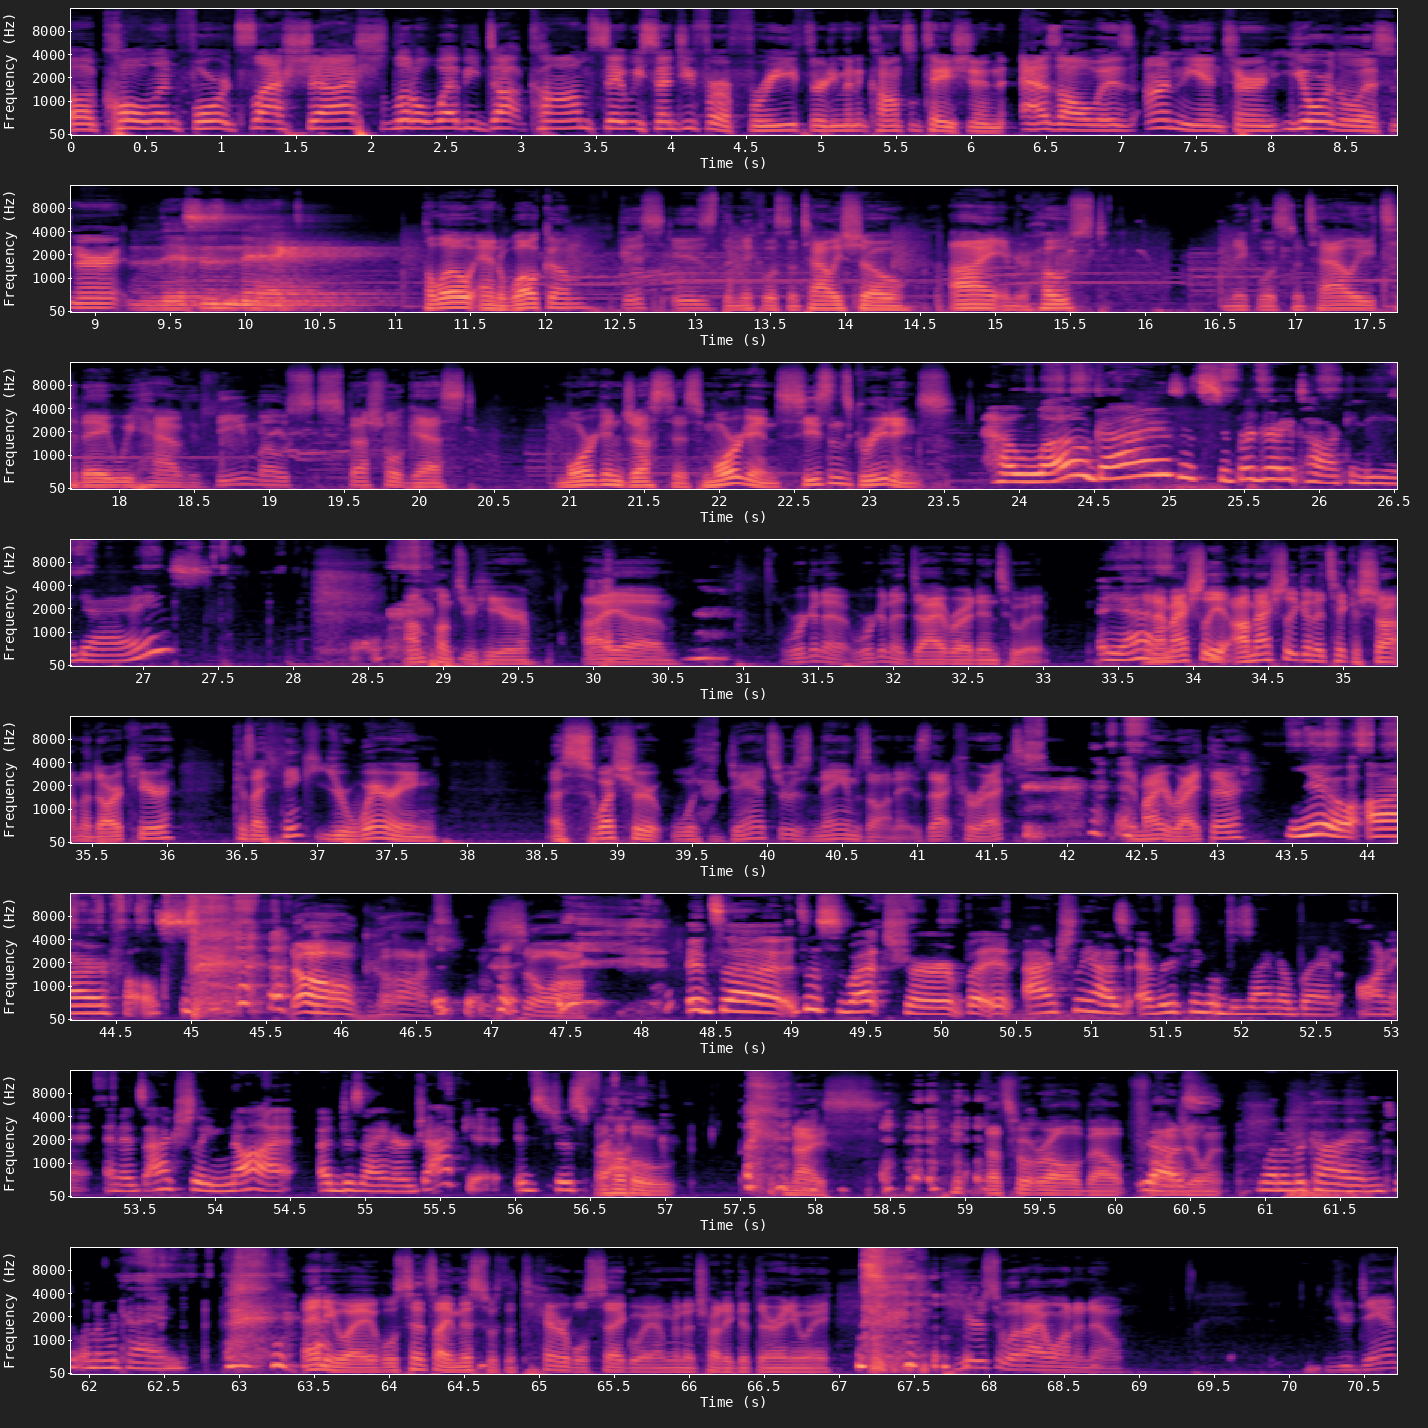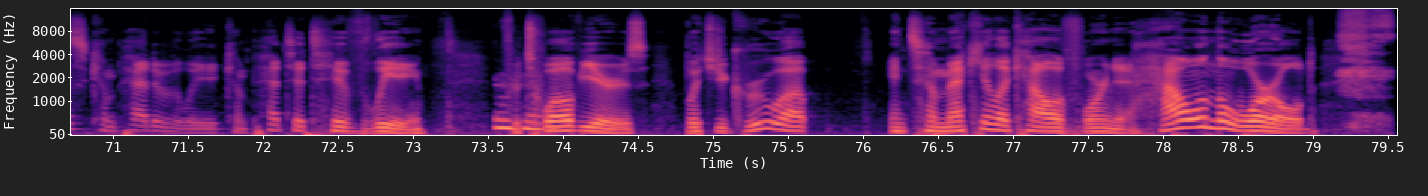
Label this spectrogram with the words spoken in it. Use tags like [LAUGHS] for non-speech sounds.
uh, colon forward slash slash littlewebby.com. Say we sent you for a free 30 minute consultation. As always, I'm the intern, you're the listener. This is Nick. Hello and welcome. This is the Nickolas Natali Show. I am your host, Nickolas Natali. Today we have the most special guest, Morgan Justus. Morgan, season's greetings. Hello, guys. It's super great talking to you guys. I'm pumped you're here. I um, we're gonna we're gonna dive right into it. Yeah. And I'm actually I'm actually gonna take a shot in the dark here because I think you're wearing a sweatshirt with dancers' names on it. Is that correct? Am I right there? [LAUGHS] You are false. [LAUGHS] oh gosh, was so off. It's a it's a sweatshirt, but it actually has every single designer brand on it, and it's actually not a designer jacket. It's just fraud. Oh, nice. [LAUGHS] That's what we're all about. Fraudulent. Yes, one of a kind. One of a kind. [LAUGHS] anyway, well, since I missed with a terrible segue, I'm going to try to get there anyway. [LAUGHS] Here's what I want to know. You danced competitively, competitively for Mm-hmm. 12 years, but you grew up in Temecula, California. How in the world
